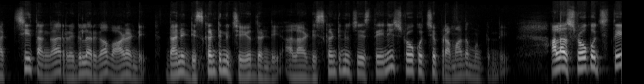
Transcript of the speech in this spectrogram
ఖచ్చితంగా రెగ్యులర్గా వాడండి. దాన్ని డిస్కంటిన్యూ చేయొద్దండి. అలా డిస్కంటిన్యూ చేస్తేనే స్ట్రోక్ వచ్చే ప్రమాదం ఉంటుంది. అలా స్ట్రోక్ వస్తే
